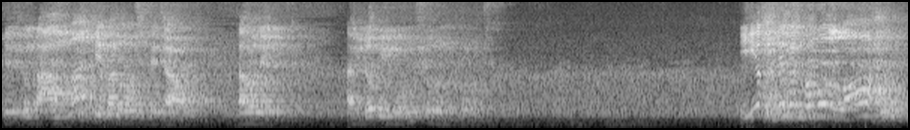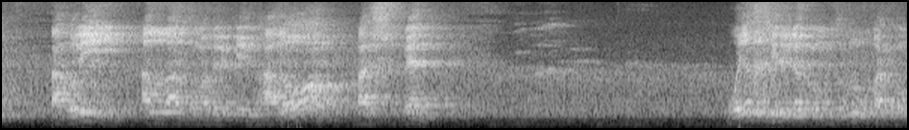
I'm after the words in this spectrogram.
যদি তোমরা আল্লাহকে ভালোবাসতে চাও তাহলে আমি নবীর অনুসরণ করো ইয়হদিবকুমুল্লাহ তাহলেই আল্লাহ তোমাদেরকে ভালোবাসবেন ওয়াগফির লাকুম যুনুবাকুম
